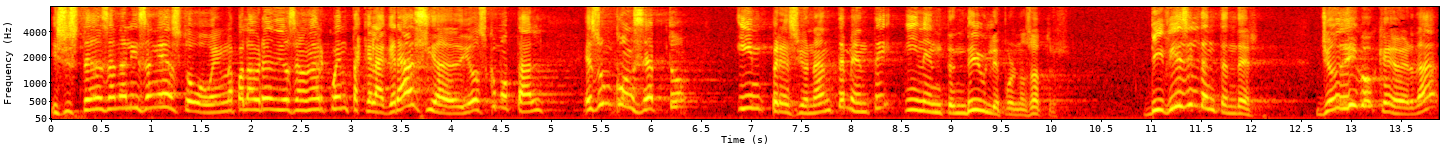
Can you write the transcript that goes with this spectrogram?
Y si ustedes analizan esto o ven la palabra de Dios, se van a dar cuenta que la gracia de Dios como tal es un concepto impresionantemente inentendible por nosotros. Difícil de entender. Yo digo que de verdad,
